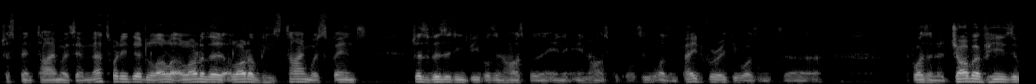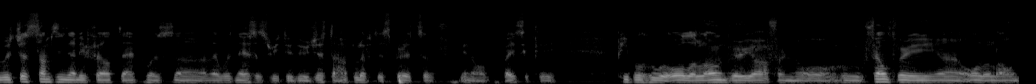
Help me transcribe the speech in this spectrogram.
just spend time with them. That's what he did. A lot, of, a lot of the, a lot of his time was spent just visiting people in hospital in, in hospitals. He wasn't paid for it. He wasn't. Uh, it wasn't a job of his. It was just something that he felt that was uh, that was necessary to do, just to uplift the spirits of you know basically people who were all alone very often or who felt very uh, all alone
